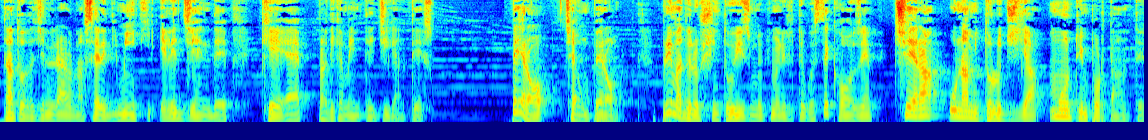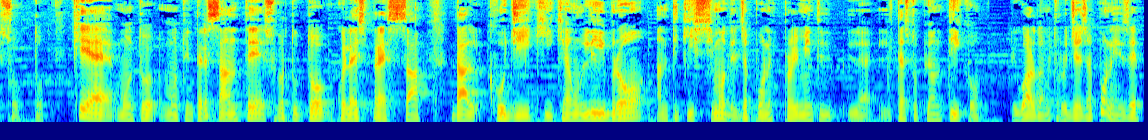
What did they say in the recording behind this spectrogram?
tanto da generare una serie di miti e leggende che è praticamente gigantesco. Però c'è un però, prima dello shintoismo e prima di tutte queste cose c'era una mitologia molto importante sotto, che è molto, molto interessante, soprattutto quella espressa dal Kojiki, che è un libro antichissimo del Giappone, probabilmente il, il, il testo più antico riguardo alla mitologia giapponese,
